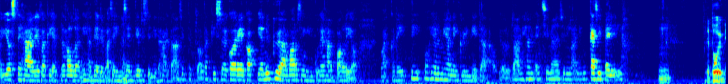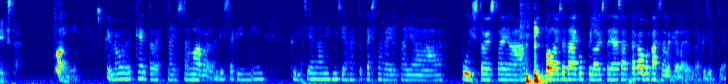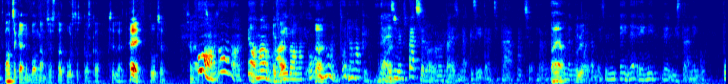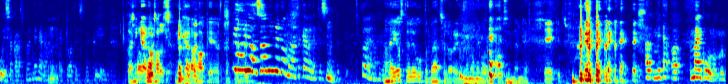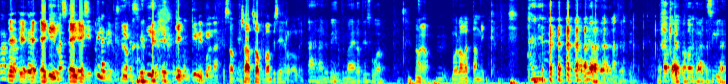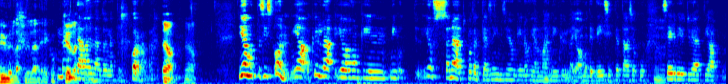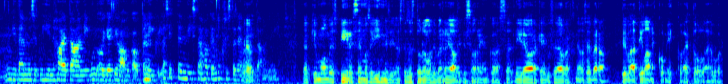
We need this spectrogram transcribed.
jos tehdään jotakin, että halutaan ihan tietynlaisia ihmisiä, niin tietysti niitä haetaan sitten tuolta kissojen ja koirien ka- Ja nykyään varsinkin, kun tehdään paljon vaikka deittiohjelmia, niin kyllä niitä joudutaan ihan etsimään sillä niin kuin käsipelillä. Mm. Ja toimiiko tämä? Toimii. Kyllä mä voin kertoa, että jossain Laava Islandissakin, niin kyllä siellä on ihmisiä haettu festareilta ja puistoista ja pippoloista tai kuppiloista ja saattaa kaupan kassallakin olla jotain kysyttyä. Oletko sä käynyt bongaamassa jostain puistosta koskaan silleen, että hei, tuut sen? On, on, on. Joo, mä olen laivallakin. On, lähtenyt? on, todellakin. Ja esimerkiksi Bachelor on hyvä esimerkki siitä, että se pää Bachelor, Ah, jaa, okei. poikamies, niin ei ne, ei ne mistään niinku puissa kasva, että ne käydään Mm. hakea tuolta jostain kyliltä. Niin Kasvaa käydään, hake, niin käydään hakee jostain. Joo, joo, se on nimenomaan, sä kävelet jos mm. Toihan on hyvä. No hei, jos teillä ei uutta bacheloria, niin meno minun riku sinne. Niin. Ei, kiitos. Al, mitä? O, mä en kuullut. Mä vaan, Ei, ei, ei, ei, kiitos. Ei, ei, kiitos. Kyllä Ei, kiitos, kiitos, kiitos. Ki- Kimi voi lähteä, sä, oot- sä oot sopivampi siihen rooliin. Älä nyt viitti, mä ehdotin sua. No joo, voidaan laittaa Nikke. Ne on vielä täydellisempi. Mä takaan, mä takaan, että sillä hymyllä kyllä niin kuin. No, Kyllä. Tää laitetaan tuonne korvan päähän. Joo, joo. Joo, mutta siis on. Ja kyllä johonkin, niin kuin, jos sä näet potentiaalisen ihmisen johonkin ohjelmaan, niin kyllä joo. Mutta ei sitten taas joku Mm. selviytyjät ja, ja tämmöiset, mihin haetaan niin kuin oikeasti haun kautta, Mm. niin kyllä sitten niistä hakemuksista ne valitaan ne ihmiset. Ja kyllä mulla on myös piirissä semmoisia ihmisiä, joista se olisi todella hyvä reality-sarjan kanssa. Että niiden arkea kun seuraat, ne on sen verran hyvää tilannekomikkoa, että tolleen voi.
